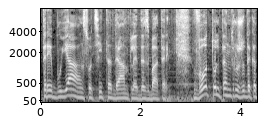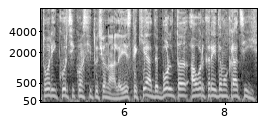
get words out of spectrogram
trebuia însoțită de ample dezbateri. Votul pentru judecătorii Curții Constituționale este cheia de boltă a oricărei democrații.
